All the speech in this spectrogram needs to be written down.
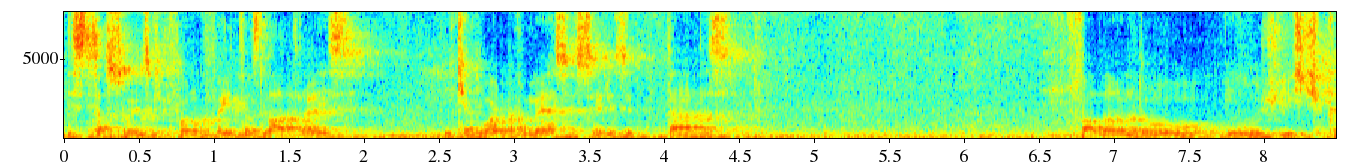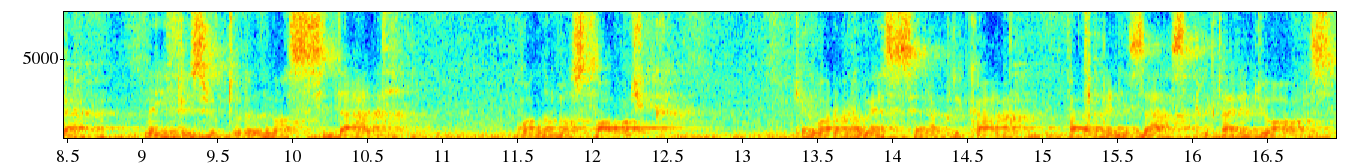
licitações que foram feitas lá atrás e que agora começam a ser executadas. Falando em logística, na infraestrutura da nossa cidade, com a lama asfáltica, que agora começa a ser aplicado. Parabenizar a secretária de obras.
